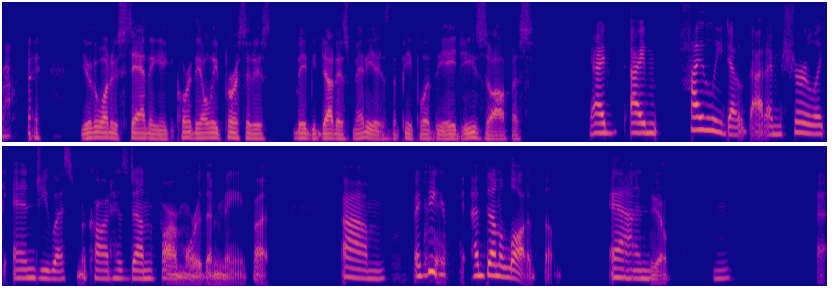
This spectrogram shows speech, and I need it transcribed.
you're the one who's standing in court. The only person who's maybe done as many as the people at the AG's office. I I highly doubt that. I'm sure like Angie Westmacott has done far more than me, but um I think I've done a lot of them. And Yeah. Mm. I-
